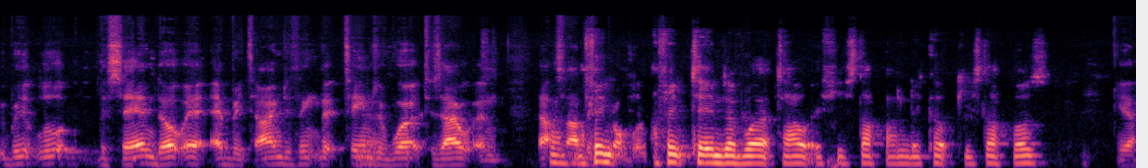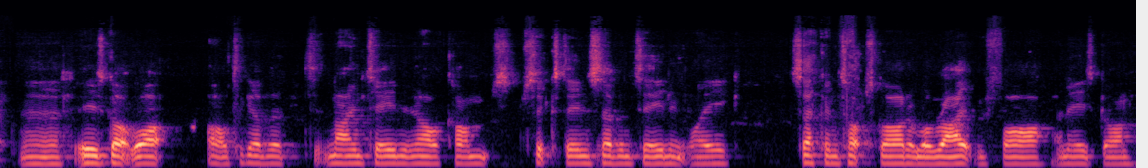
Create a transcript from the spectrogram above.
we look the same, don't we? Every time. Do you think that teams have worked us out and that's I our big think problem? I think teams have worked out. If you stop Andy Cook, you stop us. Yeah. Uh, he's got what altogether 19 in all comps, 16, 17 in league. Second top scorer were right with four, and he's gone.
